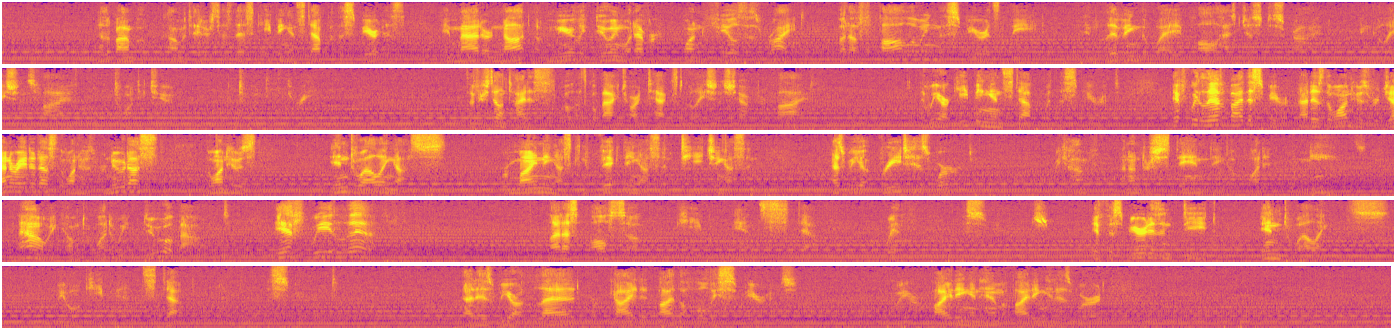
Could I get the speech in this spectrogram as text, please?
Another Bible commentator says this keeping in step with the Spirit is a matter not of merely doing whatever one feels is right, but of following the Spirit's lead in living the way Paul has just described in Galatians 5 22 and 23. So if you're still in Titus, well, let's go back to our text, Galatians chapter 5. That we are keeping in step with the Spirit. If we live by the Spirit, that is the one who's regenerated us, the one who's renewed us, the one who's indwelling us, reminding us, convicting us, and teaching us. And as we read His Word, we have an understanding of what it means. Now we come to what do we do about it? If we live, let us also keep in step with the Spirit. If the Spirit is indeed indwelling us, we will keep in step with the Spirit. That is, we are led or guided by the Holy Spirit. We are abiding in Him, abiding in His Word,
